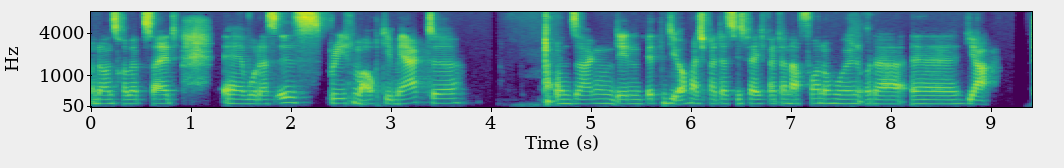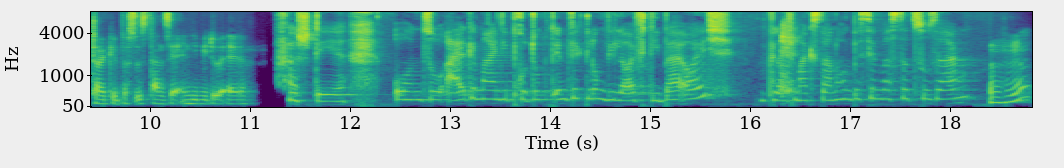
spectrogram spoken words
oder unsere Website, äh, wo das ist, briefen auch die Märkte und sagen denen, bitten die auch manchmal, dass sie es vielleicht weiter nach vorne holen oder äh, ja, da gibt, das ist dann sehr individuell. Verstehe. Und so allgemein die Produktentwicklung, wie läuft die bei euch? Vielleicht magst du da noch ein bisschen was dazu sagen? Mhm.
